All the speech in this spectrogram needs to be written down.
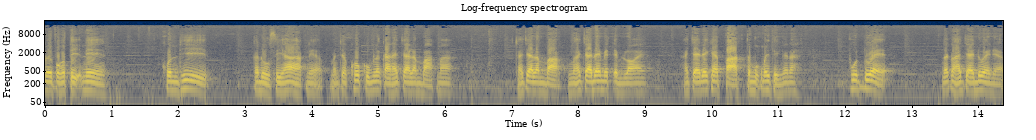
โดยปกตินี่คนที่ กระดูกสี่ห้าหักเนี่ยมันจะควบคุมเรื่องการหายใจลำบากมาก หายใจลำบากหายใจได้ไม่เต็มร้อย หายใจได้แค่ปากจมูกไม่ถึงนะ พูดด้วย แล้วก็หายใจด้วยเนี่ย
